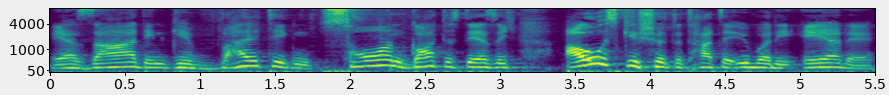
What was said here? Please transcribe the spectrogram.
Er sah den gewaltigen Zorn Gottes, der sich ausgeschüttet hatte über die Erde.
